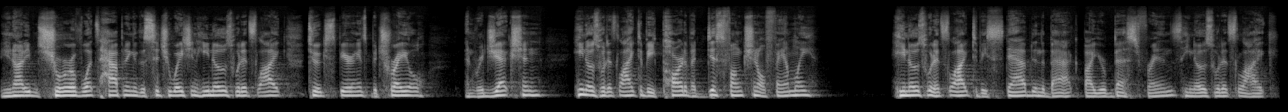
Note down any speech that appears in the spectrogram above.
You're not even sure of what's happening in the situation. He knows what it's like to experience betrayal and rejection. He knows what it's like to be part of a dysfunctional family. He knows what it's like to be stabbed in the back by your best friends. He knows what it's like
